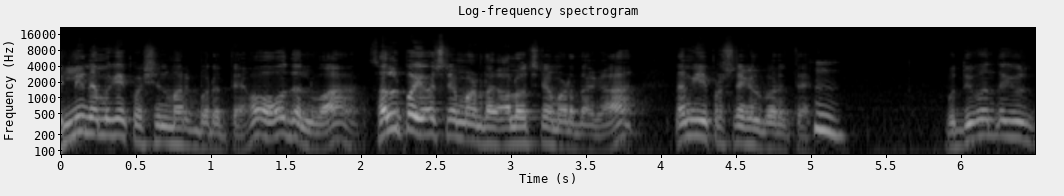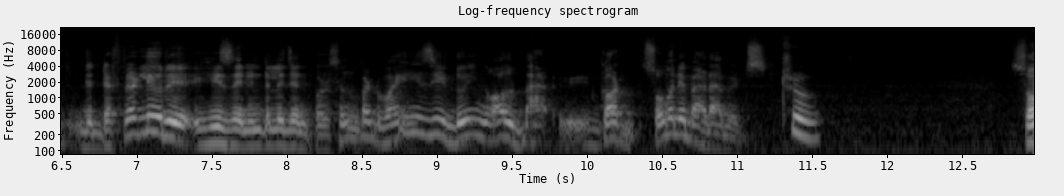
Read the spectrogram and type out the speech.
ಇಲ್ಲಿ ನಮಗೆ ಕ್ವಶನ್ ಮಾರ್ಕ್ ಬರುತ್ತೆ. ಹೋ ಹೌದಲ್ವಾ? ಸ್ವಲ್ಪ ಯೋಚನೆ ಮಾಡಿದಾಗ ಆಲೋಚನೆ ಮಾಡಿದಾಗ ನಮಗೆ ಈ ಪ್ರಶ್ನೆಗಳು ಬರುತ್ತೆ. ಬುದ್ಧಿವಂತ ಯು ಡೆಫಿನೆಟ್ಲಿ ಇವ್ರು is an intelligent person but why is he doing all bad got so many bad habits true so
